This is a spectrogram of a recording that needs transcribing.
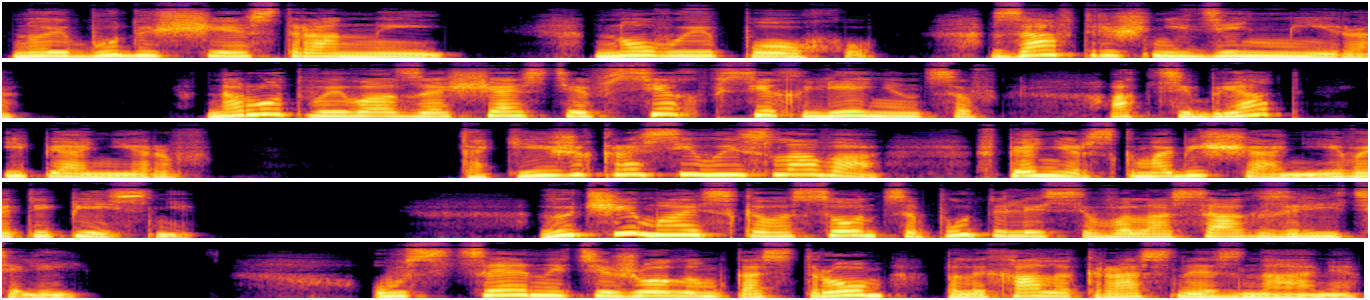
но и будущее страны, новую эпоху, завтрашний день мира — народ воевал за счастье всех-всех ленинцев, октябрят и пионеров. Какие же красивые слова в пионерском обещании и в этой песне. Лучи майского солнца путались в волосах зрителей. У сцены тяжелым костром полыхало красное знамя.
